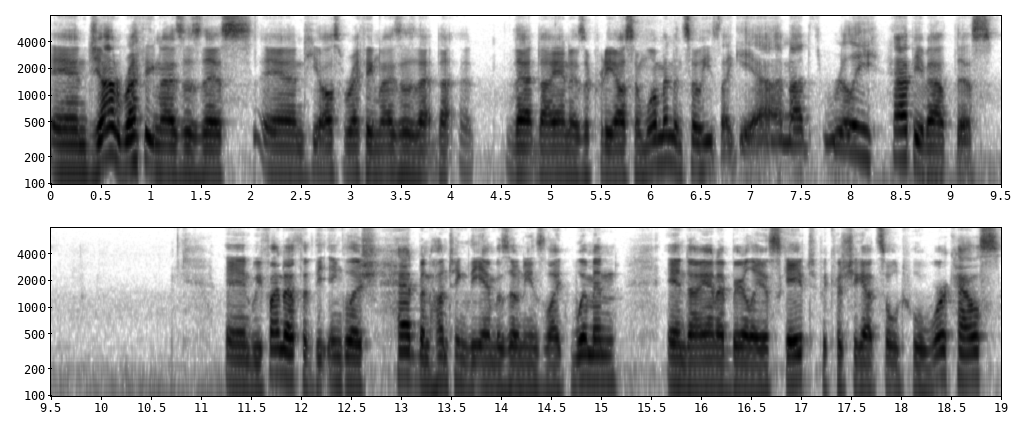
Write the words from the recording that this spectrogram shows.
And John recognizes this, and he also recognizes that that Diana is a pretty awesome woman, and so he's like, "Yeah, I'm not really happy about this." And we find out that the English had been hunting the Amazonians like women, and Diana barely escaped because she got sold to a workhouse.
